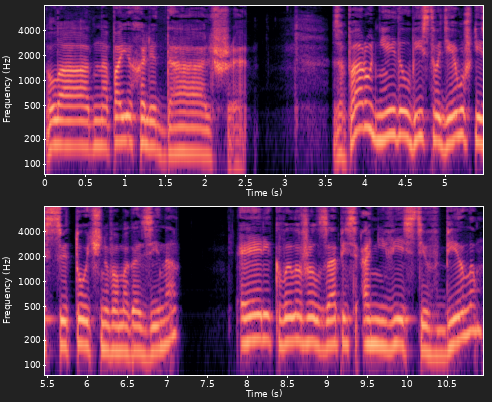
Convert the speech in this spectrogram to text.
Ладно, поехали дальше. За пару дней до убийства девушки из цветочного магазина Эрик выложил запись о невесте в белом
